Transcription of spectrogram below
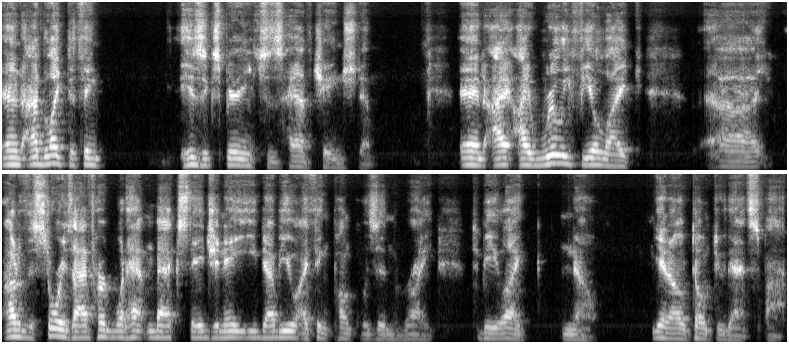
And I'd like to think his experiences have changed him. And I, I really feel like uh, out of the stories I've heard what happened backstage in AEW, I think Punk was in the right to be like, no, you know, don't do that spot.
